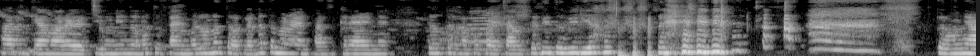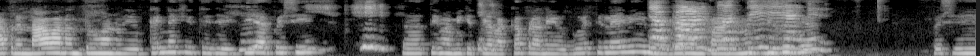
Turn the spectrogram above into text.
કારણ કે અમારે જીવન નીંદો નહોતો ટાઈમ મળ્યો નહોતો એટલે નહોતો બનાવીને પાછું ઘરે આવીને ગૌતમના પપ્પાએ ચાલુ કરી દીધો વીડિયો તો અમે આપણે નાવાનું ધોવાનું એવું કરી નાખ્યું થઈ જાય ત્યાર પછી તો તેમાં મેં કીધું પહેલાં કપડાને એવું ગોતી લાવી ને ગરમ પાણી મૂકી દીધું છે. પછી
